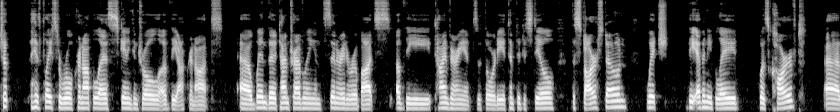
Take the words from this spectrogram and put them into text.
took his place to rule Chronopolis, gaining control of the Acronauts. Uh, when the time traveling incinerator robots of the Time Variance Authority attempted to steal the Star Stone, which the Ebony Blade was carved, uh,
